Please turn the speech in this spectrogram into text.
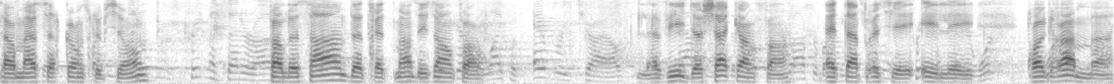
dans ma circonscription par le Centre de traitement des enfants. La vie de chaque enfant est appréciée et les programmes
